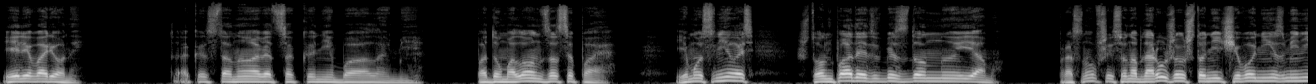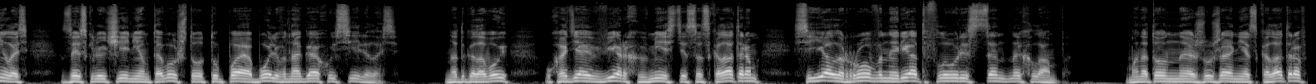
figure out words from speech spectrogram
или вареный так и становятся каннибалами», — подумал он, засыпая. Ему снилось, что он падает в бездонную яму. Проснувшись, он обнаружил, что ничего не изменилось, за исключением того, что тупая боль в ногах усилилась. Над головой, уходя вверх вместе с эскалатором, сиял ровный ряд флуоресцентных ламп. Монотонное жужжание эскалаторов,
